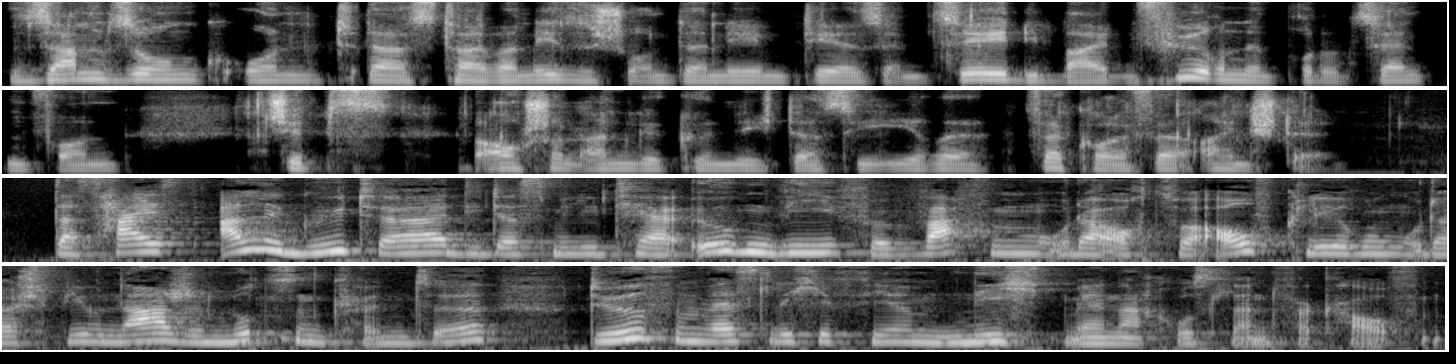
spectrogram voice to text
Samsung und das taiwanesische Unternehmen TSMC, die beiden führenden Produzenten von Chips, auch schon angekündigt, dass sie ihre Verkäufe einstellen. Das heißt, alle Güter, die das Militär irgendwie für Waffen oder auch zur Aufklärung oder Spionage nutzen könnte, dürfen westliche Firmen nicht mehr nach Russland verkaufen.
